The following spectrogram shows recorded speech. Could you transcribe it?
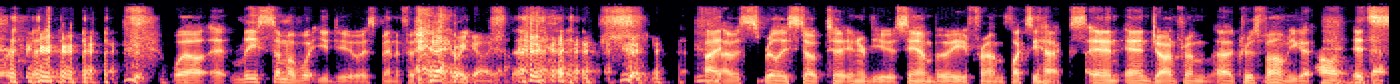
work. well, at least some of what you do is beneficial. there we go. Yeah. I, I was really stoked to interview Sam Bowie from FlexiHex and and John from uh, Cruz Foam. You got oh, it's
